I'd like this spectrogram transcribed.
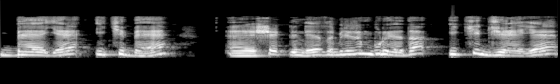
3B'ye 2B e, şeklinde yazabilirim. Buraya da 2C'ye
